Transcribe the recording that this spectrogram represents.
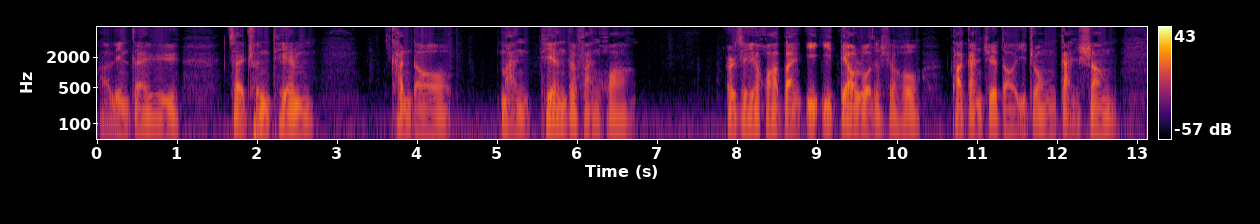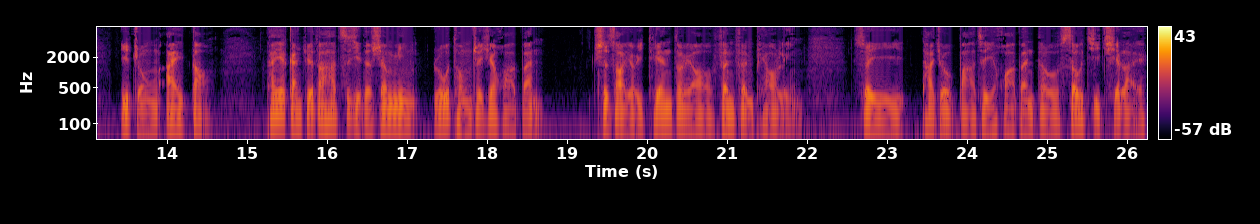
啊，林黛玉在春天看到满天的繁花，而这些花瓣一一掉落的时候。他感觉到一种感伤，一种哀悼，他也感觉到他自己的生命如同这些花瓣，迟早有一天都要纷纷飘零，所以他就把这些花瓣都收集起来，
